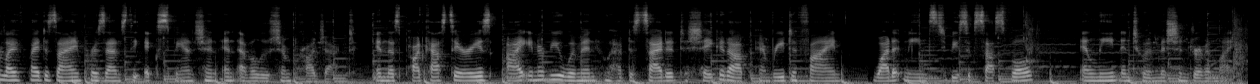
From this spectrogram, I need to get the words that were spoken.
Life by Design presents the Expansion and Evolution Project. In this podcast series, I interview women who have decided to shake it up and redefine what it means to be successful and lean into a mission driven life.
